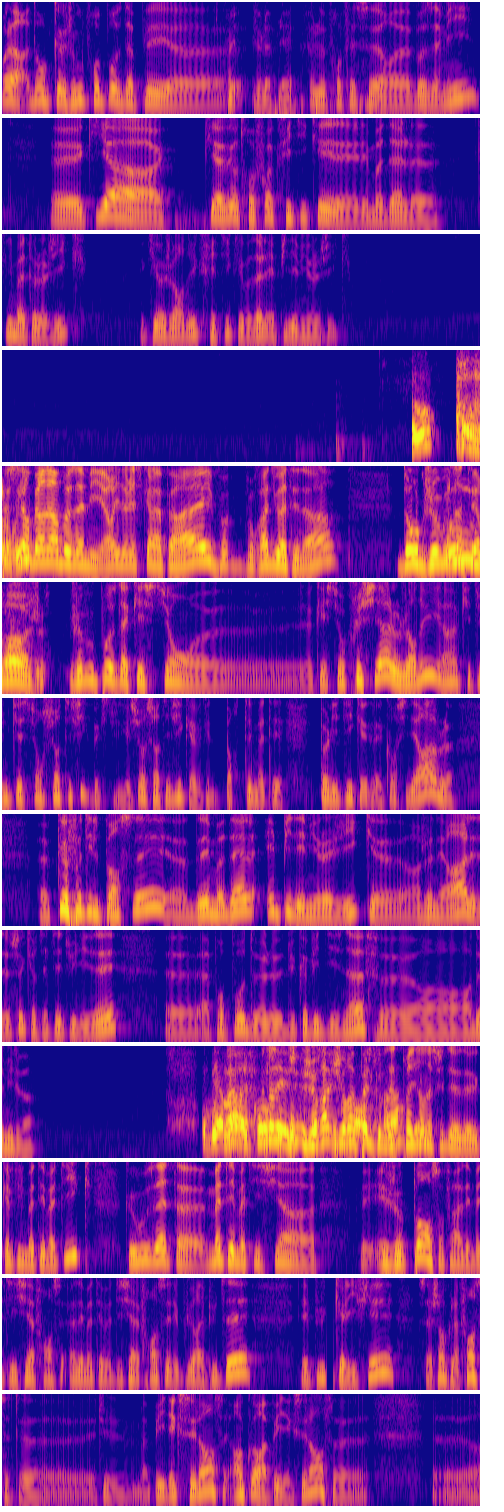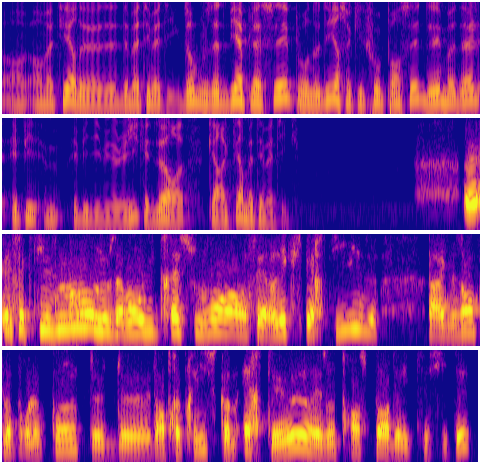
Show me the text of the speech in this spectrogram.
Voilà, donc euh, je vous propose d'appeler euh, le professeur Bozami, qui a qui avait autrefois critiqué les, modèles euh, climatologiques et qui aujourd'hui critique les modèles épidémiologiques. Professeur Bernard Bozami, Henri de Lesquin appareil pour Radio Athéna. Donc je vous interroge, je vous pose la question, euh, la question cruciale aujourd'hui, hein, qui est une question scientifique, mais qui est une question scientifique avec une portée politique considérable. que faut-il penser des modèles épidémiologiques en général et de ceux qui ont été utilisés à propos du Covid-19 en, 2020 eh bien, ah, attendez, je, rappelle que vous êtes président de l'Institut de calcul mathématique, que vous êtes mathématicien et, je pense, enfin, à des, mathématiciens français, des mathématiciens français les plus réputés, les plus qualifiés, sachant que la France est, euh, un pays d'excellence, encore un pays d'excellence euh, euh, en, matière de, mathématiques. Donc vous êtes bien placé pour nous dire ce qu'il faut penser des modèles épidémiologiques et de leur caractère mathématique. effectivement, nous avons eu très souvent à en faire l'expertise par exemple pour le compte d'entreprises comme RTE, Réseau de transport d'électricité,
